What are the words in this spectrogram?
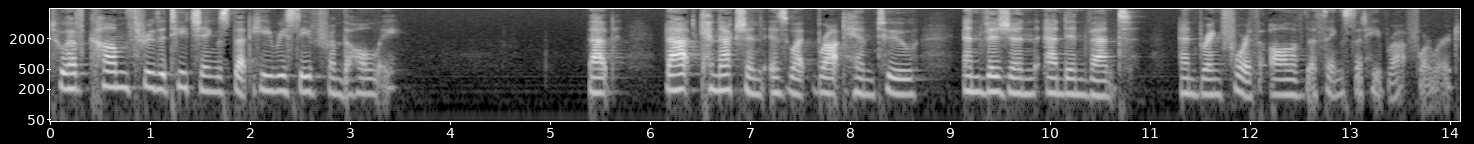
to have come through the teachings that he received from the holy. That that connection is what brought him to envision and invent and bring forth all of the things that he brought forward.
